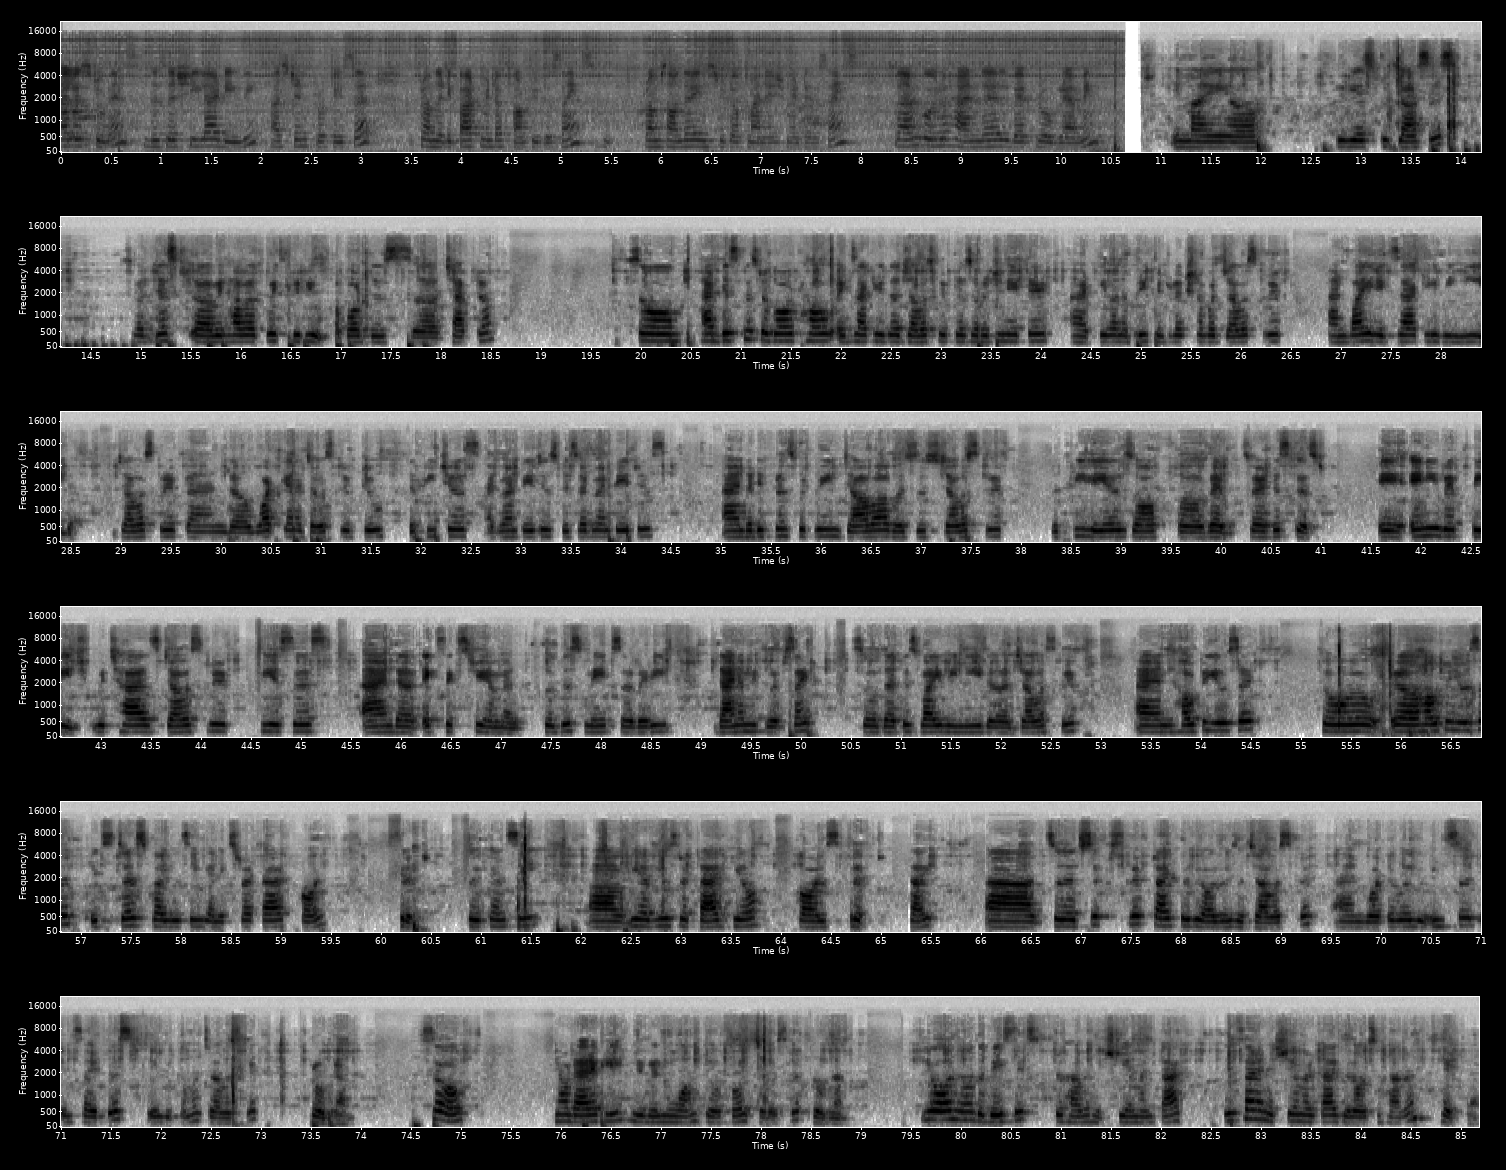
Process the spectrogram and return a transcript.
Hello students, this is Sheela Devi, Assistant Professor from the Department of Computer Science from Soundarya Institute of Management and Science. So I am going to handle web programming in my uh, previous two classes. So just uh, we'll have a quick review about this uh, chapter. So I had discussed about how exactly the JavaScript has originated. I had given a brief introduction about JavaScript and why exactly we need JavaScript and uh, what can a JavaScript do, the features, advantages, disadvantages, and the difference between Java versus JavaScript, the three layers of uh, web. So I discussed a, any web page which has JavaScript, CSS, and uh, XHTML. So this makes a very dynamic website. So that is why we need uh, JavaScript and how to use it. So uh, how to use it? It's just by using an extra tag called script. So you can see uh, we have used a tag here called script type. Uh, so the script type will be always a JavaScript and whatever you insert inside this will become a JavaScript program. So now directly we will move on to our first JavaScript program. You all know the basics to have an HTML tag. Inside an HTML tag, we'll also have a head tag.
